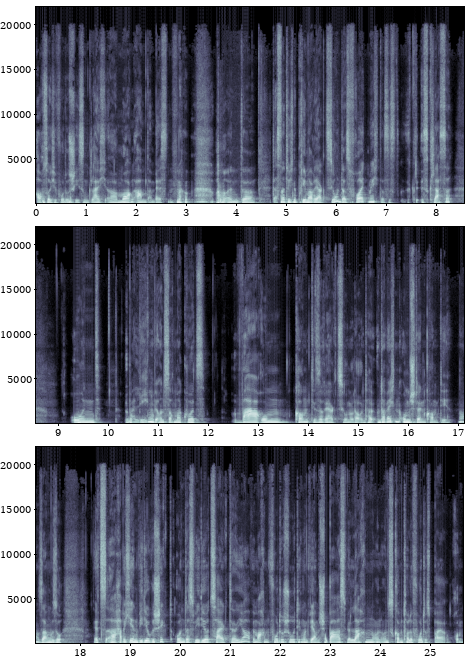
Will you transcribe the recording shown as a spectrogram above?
auch solche Fotos schießen, gleich äh, morgen Abend am besten. und äh, das ist natürlich eine prima Reaktion, das freut mich, das ist, ist klasse. Und überlegen wir uns doch mal kurz, warum kommt diese Reaktion oder unter, unter welchen Umständen kommt die? Na, sagen wir so, Jetzt äh, habe ich ihr ein Video geschickt und das Video zeigte, ja, wir machen Fotoshooting und wir haben Spaß, wir lachen und uns kommen tolle Fotos bei rum.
